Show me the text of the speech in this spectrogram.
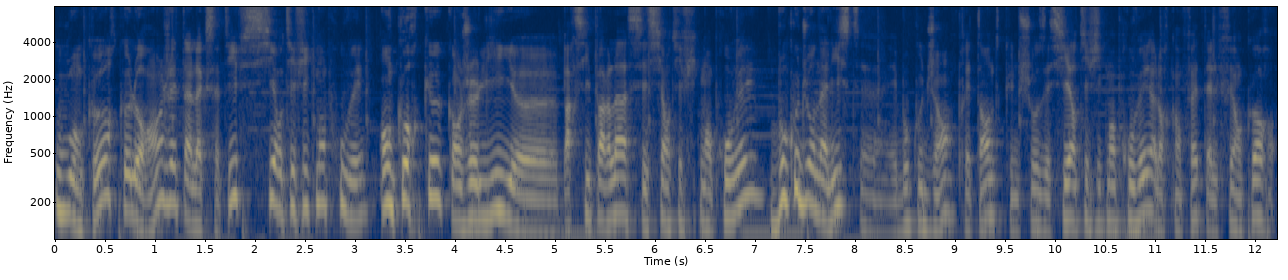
ou encore que l'orange est un laxatif scientifiquement prouvé. Encore que, quand je lis euh, par-ci par-là, c'est scientifiquement prouvé, beaucoup de journalistes euh, et beaucoup de gens prétendent qu'une chose est scientifiquement prouvée alors qu'en fait elle fait encore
